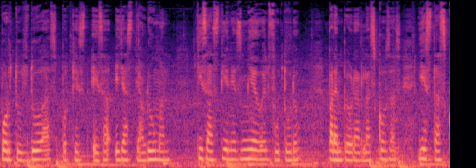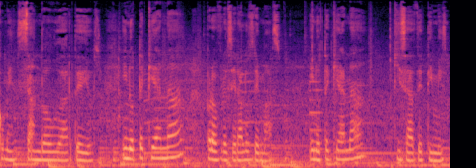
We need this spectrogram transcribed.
por tus dudas, porque ellas te abruman. Quizás tienes miedo del futuro para empeorar las cosas y estás comenzando a dudar de Dios. Y no te queda nada para ofrecer a los demás. Y no te queda nada quizás de ti mismo.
